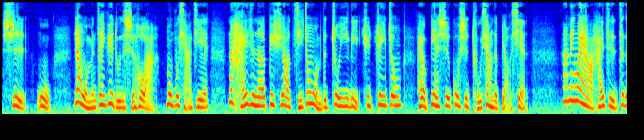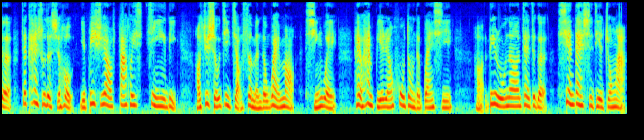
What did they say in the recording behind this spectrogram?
事物，让我们在阅读的时候啊，目不暇接。那孩子呢，必须要集中我们的注意力去追踪，还有辨识故事图像的表现。那另外啊，孩子这个在看书的时候，也必须要发挥记忆力，好去熟记角色们的外貌、行为，还有和别人互动的关系。好，例如呢，在这个现代世界中啊，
